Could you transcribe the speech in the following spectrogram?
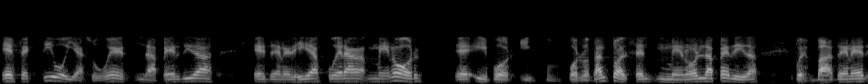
efectivo y a su vez la pérdida de energía fuera menor eh, y por y por lo tanto al ser menor la pérdida pues va a tener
